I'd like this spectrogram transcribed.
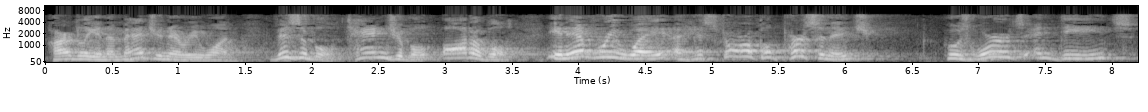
Hardly an imaginary one. Visible, tangible, audible. In every way, a historical personage whose words and deeds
